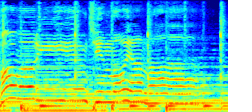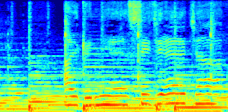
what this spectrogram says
Hovorím ti, moja malá, aj keď nie si dieťa,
